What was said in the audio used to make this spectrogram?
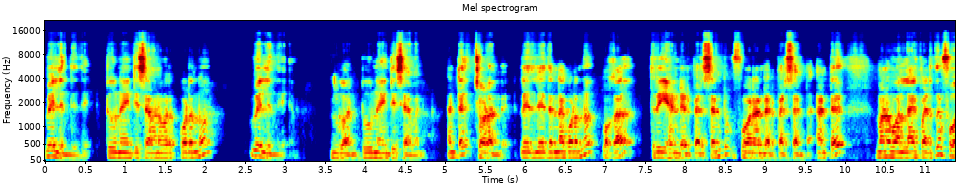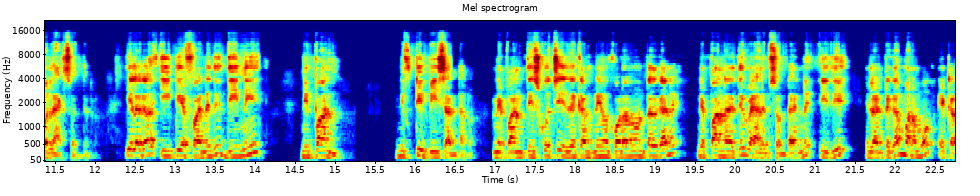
వెళ్ళింది ఇది. టూ నైంటీ సెవెన్ వరకు కూడాను వెళ్ళింది. ఇంకోండి టూ నైంటీ సెవెన్ అంటే చూడండి లేదు లేదన్నా కూడాను ఒక three hundred percent four hundred percent అంటే మనం వన్ ల్యాక్ పెడితే ఫోర్ ల్యాక్స్ వద్దారు ఇలాగా ఈటీఎఫ్ అనేది దీన్ని నిపాన్ నిఫ్టీ బీస్ అంటారు. నిపాన్ తీసుకొచ్చి ఇదే కంపెనీ కూడా ఉంటుంది కానీ నిపాన్ అయితే వాల్యూమ్స్ ఉంటాయండి. ఇది ఇలాంటిగా మనము ఇక్కడ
